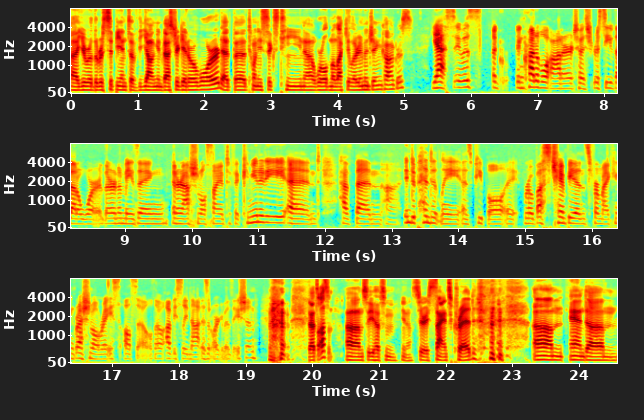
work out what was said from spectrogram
uh, you were the recipient of the Young Investigator Award at the 2016 uh, World Molecular Imaging Congress. Yes, it was an incredible honor to receive that award. They're an amazing international scientific community and have been uh, independently as people uh, robust champions for my congressional race also, although obviously not as an organization. That's awesome. Um, so you have some, you know, serious science cred. um, and um,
